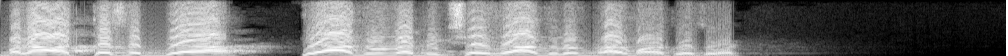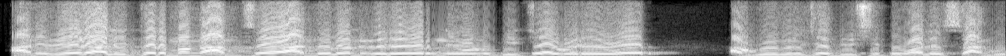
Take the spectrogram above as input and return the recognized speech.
मला आता सध्या त्या आंदोलनापेक्षा हे आंदोलन फार महत्वाचं वाटतं. आणि वेळ आली तर मग आमचं आंदोलन वेळेवर निवडणुकीच्या वेळेवर अगोदरच्या दिवशी तुम्हाला सांगू.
